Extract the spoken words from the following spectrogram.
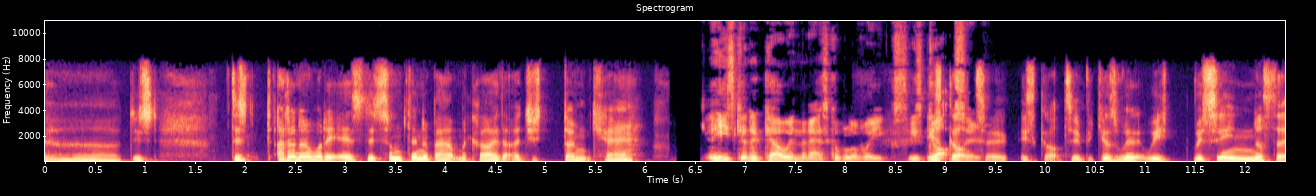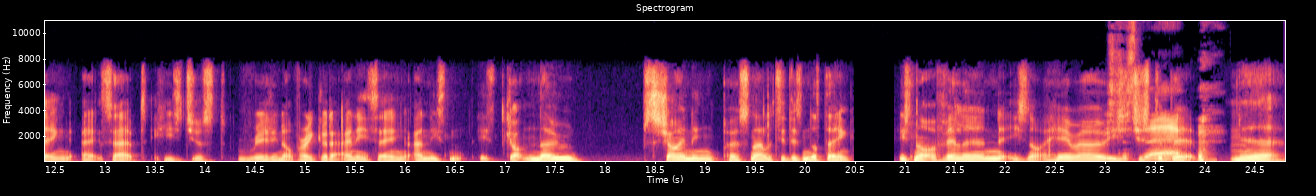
uh, just there's I don't know what it is. There's something about Mackay that I just don't care. He's going to go in the next couple of weeks. He's got, he's got to. to. He's got to because we we we're seeing nothing except he's just really not very good at anything, and he's he's got no shining personality. There's nothing. He's not a villain. He's not a hero. He's He's, just just, a bit. Yeah,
